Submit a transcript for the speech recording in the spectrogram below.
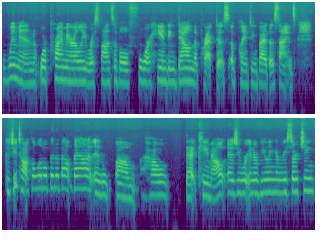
women were primarily responsible for handing down the practice of planting by the signs. Could you talk a little bit about that and um, how that came out as you were interviewing and researching?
